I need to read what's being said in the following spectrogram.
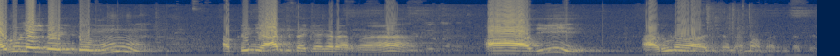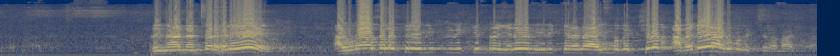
அருளல் வேண்டும். அப்படின்னு யார்கிட்ட கேட்கிறாருன்னா ஆதி அருணாச்சலம் அமர்ந்த பெருமாள் அப்படின்னா நண்பர்களே அருணாச்சலத்தில் வீட்டிருக்கின்ற இறைவன் இருக்கிறன ஐமுகச் சிவன் அவனே அறுமுகச்சிவனாக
